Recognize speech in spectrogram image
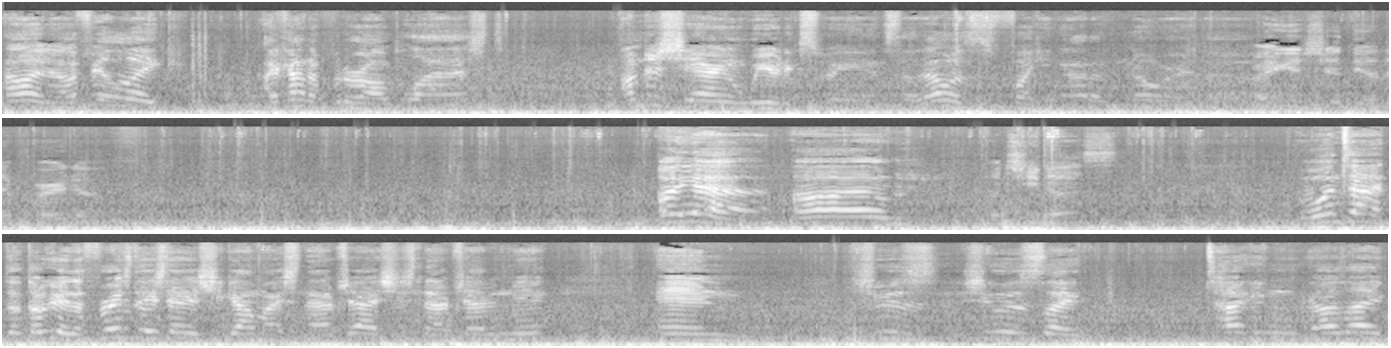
I don't know. I feel like I kind of put her on blast. I'm just sharing a weird experience though. That was fucking out of nowhere though. Are you gonna share the other part of Oh yeah. Um, what she does? one time. th- Okay, the first day she got my Snapchat, she Snapchatted me, and she was she was like talking. I was like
